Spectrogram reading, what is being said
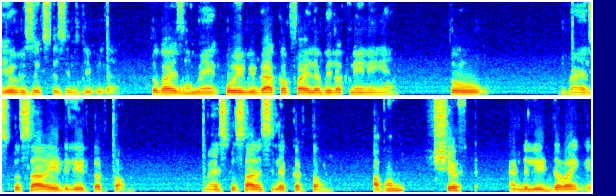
ये भी सिक्सटी सिक्स जी बी का है। तो गाइज़ हमें कोई भी बैकअप फ़ाइल अभी रखनी नहीं है तो मैं इसको सारे ही डिलीट करता हूँ। मैं इसको सारे सिलेक्ट करता हूँ। अब हम शिफ्ट एंड डिलीट दबाएँगे।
